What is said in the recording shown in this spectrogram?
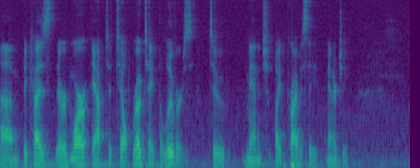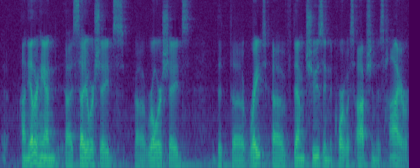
um, because they're more apt to tilt, rotate the louvers to manage light privacy energy. On the other hand, uh, cellular shades, uh, roller shades, the, the rate of them choosing the cordless option is higher,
